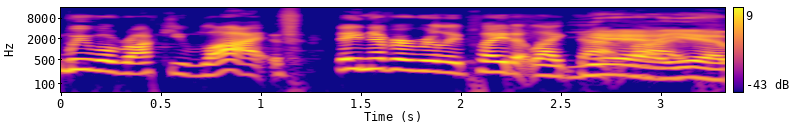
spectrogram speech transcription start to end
"We Will Rock You" live. They never really played it like that. yeah, live, yeah,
